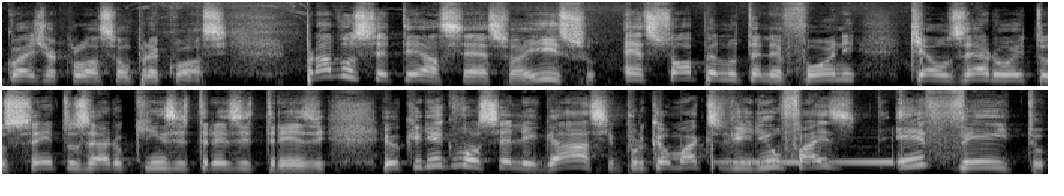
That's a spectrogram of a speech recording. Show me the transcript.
com a ejaculação precoce. Para você ter acesso a isso, é só pelo telefone que é o 0800 015 1313. Eu queria que você ligasse porque o Max Viril faz efeito.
